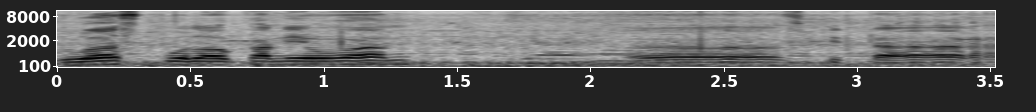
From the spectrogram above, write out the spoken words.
Luas pulau Kanyungan eh, sekitar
